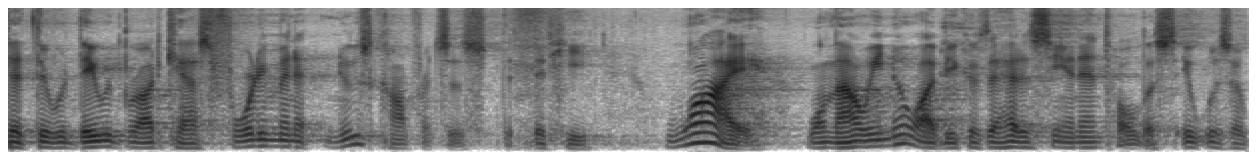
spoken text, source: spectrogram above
that they would, they would broadcast 40 minute news conferences that, that he. Why? Well, now we know why, because the head of CNN told us it was an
